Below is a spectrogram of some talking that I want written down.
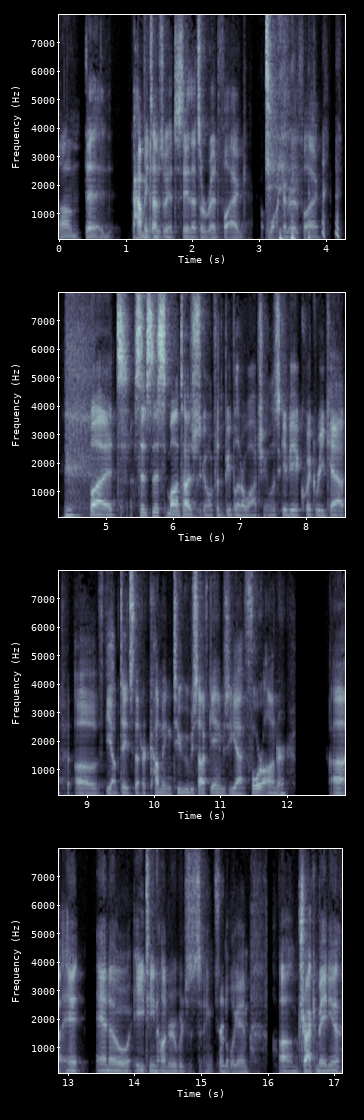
Um, that how many times do we have to say that's a red flag, a walking red flag? But since this montage is going for the people that are watching, let's give you a quick recap of the updates that are coming to Ubisoft games. You got For Honor, uh, An- Anno 1800, which is an incredible game. Um, Trackmania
